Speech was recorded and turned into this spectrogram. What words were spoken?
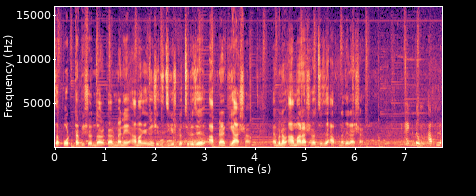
সাপোর্টটা ভীষণ দরকার। মানে আমাকে একজন সেদিন জিজ্ঞেস করছিল যে, আপনার কি আশা? আমি বললাম, আমার আশা হচ্ছে যে আপনাদের আশা। একদম। আপনার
